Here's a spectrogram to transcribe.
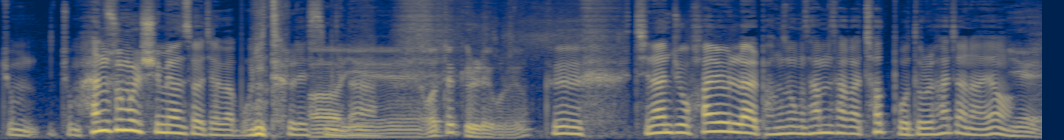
좀좀 한숨을 쉬면서 제가 모니터를 했습니다. 아, 예. 어떻길래 그래요? 그 지난주 화요일 날 방송 3사가 첫 보도를 하잖아요. 예.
